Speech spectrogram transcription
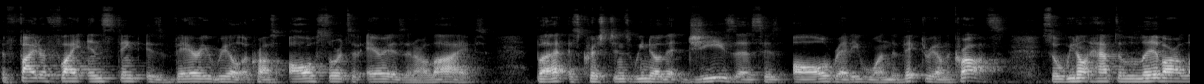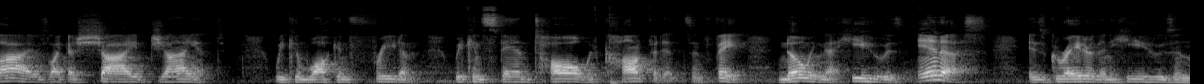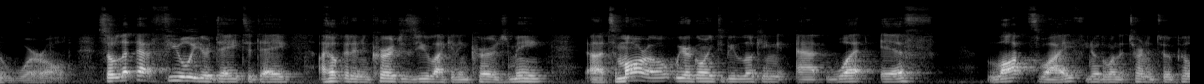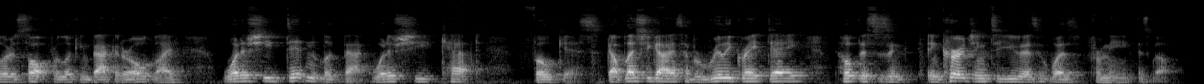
The fight or flight instinct is very real across all sorts of areas in our lives. But as Christians, we know that Jesus has already won the victory on the cross. So we don't have to live our lives like a shy giant. We can walk in freedom. We can stand tall with confidence and faith, knowing that he who is in us is greater than he who's in the world. So let that fuel your day today. I hope that it encourages you like it encouraged me. Uh, tomorrow, we are going to be looking at what if Lot's wife, you know, the one that turned into a pillar of salt for looking back at her old life, what if she didn't look back? What if she kept focus? God bless you guys. Have a really great day. Hope this is encouraging to you as it was for me as well.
